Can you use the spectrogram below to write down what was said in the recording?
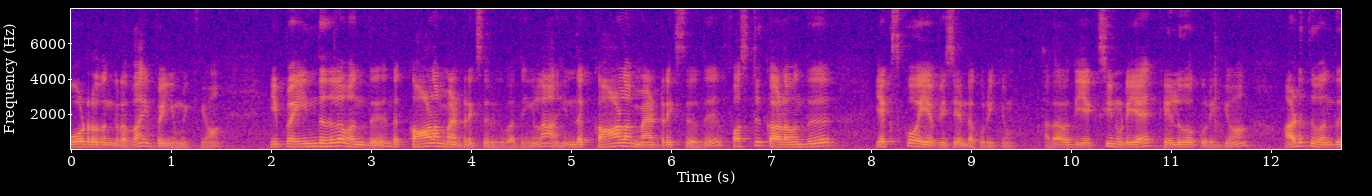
போடுறதுங்கிறது தான் இப்போ இங்கே முக்கியம். இப்போ இந்த இதில் வந்து இந்த காலம் மேட்ரிக்ஸ் இருக்குது பார்த்தீங்களா இந்த காலம் மேட்ரிக்ஸ் இது ஃபஸ்ட்டு காலம் வந்து எக்ஸ் கோ எஃபிஷியண்ட்டை குறிக்கும். அதாவது எக்ஸினுடைய கெழுவை குறிக்கும். அடுத்து வந்து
